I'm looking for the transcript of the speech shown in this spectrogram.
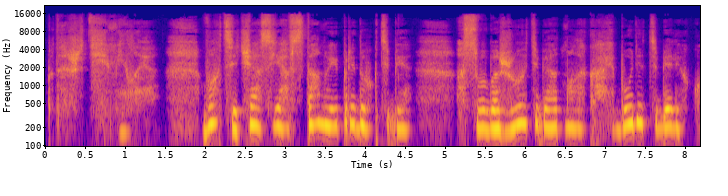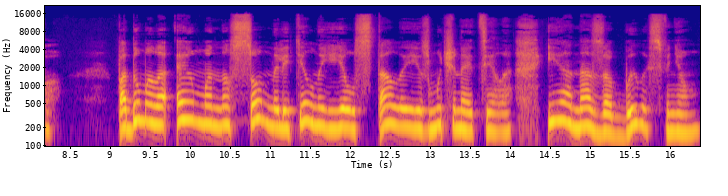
«Подожди, милая, вот сейчас я встану и приду к тебе, освобожу тебя от молока, и будет тебе легко. Подумала Эмма, но сон налетел на ее усталое и измученное тело, и она забылась в нем.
